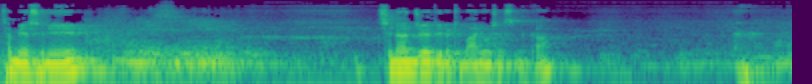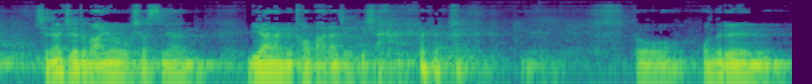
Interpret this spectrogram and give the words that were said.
참 예수님. 지난주에도 이렇게 많이 오셨습니까? 지난주에도 많이 오셨으면 미안함이 더 많아지기 시작합니다. 또 오늘은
